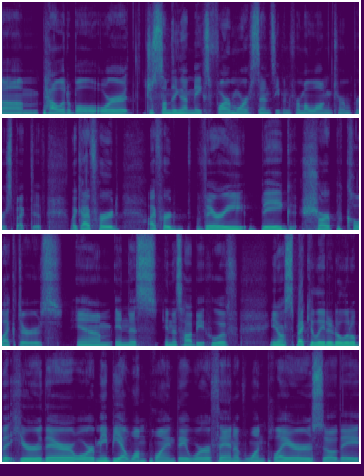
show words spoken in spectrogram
um, palatable or just something that makes far more sense even from a long-term perspective. Like I've heard I've heard very big sharp collectors um, in this in this hobby who have you know speculated a little bit here or there or maybe at one point they were a fan of one player so they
